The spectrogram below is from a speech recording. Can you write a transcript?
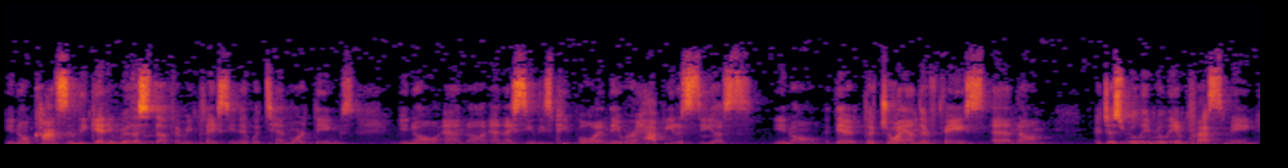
You know, constantly getting rid of stuff and replacing it with 10 more things you know, and uh, and I see these people, and they were happy to see us, you know, their the joy on their face, and um, it just really, really impressed me.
